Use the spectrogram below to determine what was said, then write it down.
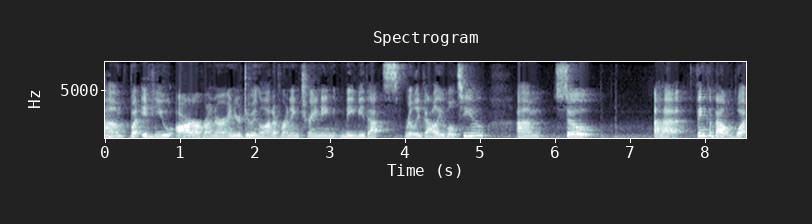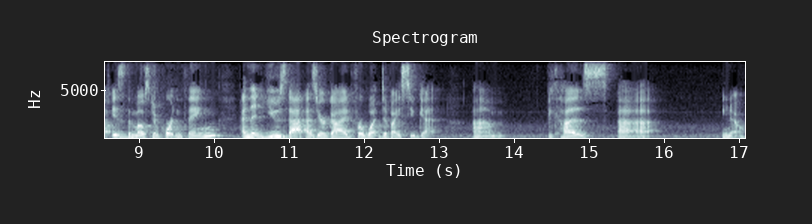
Um, but if you are a runner and you're doing a lot of running training, maybe that's really valuable to you. Um, so uh, think about what is the most important thing and then use that as your guide for what device you get um, because uh, you know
